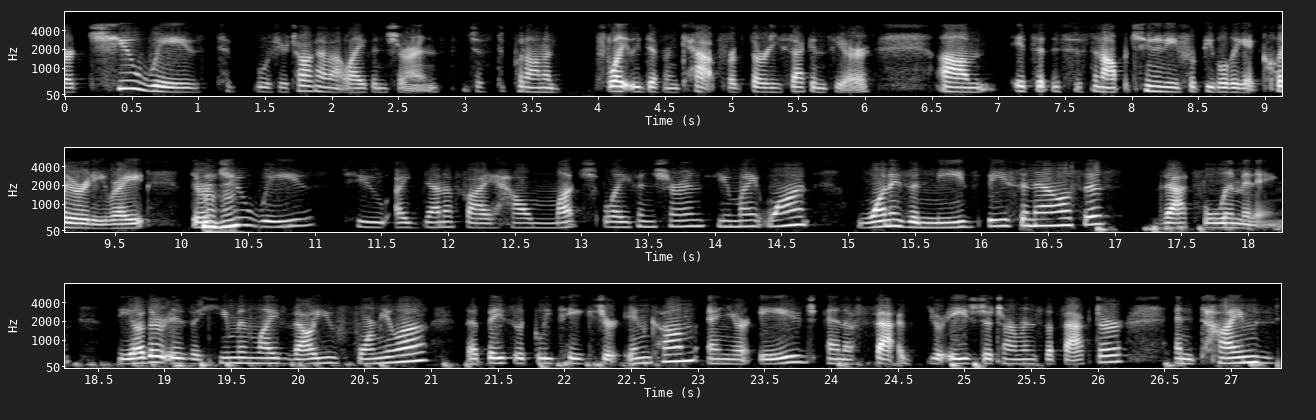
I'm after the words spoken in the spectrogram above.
are two ways to if you're talking about life insurance, just to put on a slightly different cap for 30 seconds here. Um, it's a, it's just an opportunity for people to get clarity, right? There are mm-hmm. two ways to identify how much life insurance you might want. One is a needs based analysis, that's limiting. The other is a human life value formula that basically takes your income and your age, and a fa- your age determines the factor, and times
